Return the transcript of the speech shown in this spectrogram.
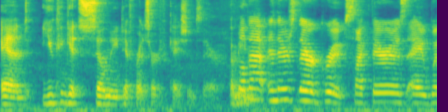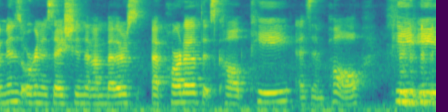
and you can get so many different certifications there. I mean, Well, that and there's there are groups like there is a women's organization that my mother's a part of that's called P as in Paul P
